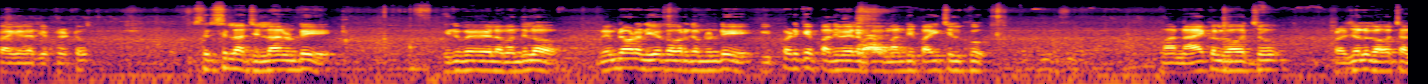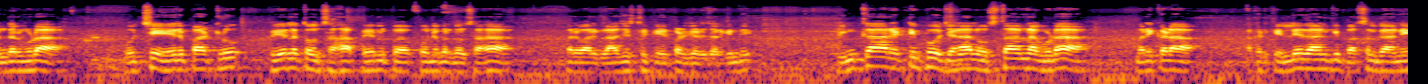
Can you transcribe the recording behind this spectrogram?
పాగే గారు చెప్పినట్టు సిరిసిల్ల జిల్లా నుండి ఇరవై వేల మందిలో వేములవాడ నియోజకవర్గం నుండి ఇప్పటికే పదివేల మంది పై చిలుకు మా నాయకులు కావచ్చు ప్రజలు కావచ్చు అందరూ కూడా వచ్చే ఏర్పాట్లు పేర్లతో సహా పేర్లు ఫోన్ నెంబర్తో సహా మరి వారికి లాజిస్టిక్ ఏర్పాటు చేయడం జరిగింది. ఇంకా రెట్టింపు జనాలు వస్తా అన్నా కూడా మరి ఇక్కడ అక్కడికి వెళ్ళేదానికి బస్సులు కానీ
